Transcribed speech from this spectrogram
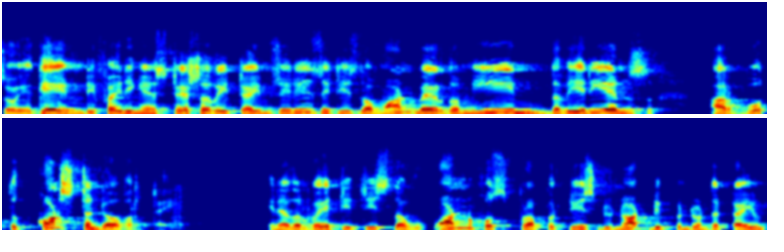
So again, defining a stationary time series, it is the one where the mean, the variance are both constant over time. In other words, it is the one whose properties do not depend on the time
